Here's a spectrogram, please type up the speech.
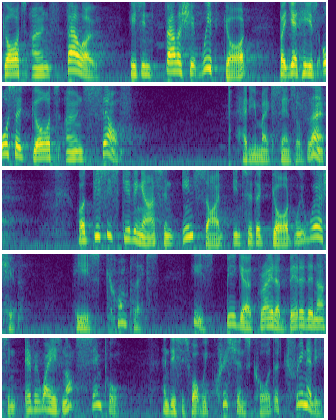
God's own fellow. He's in fellowship with God, but yet he is also God's own self. How do you make sense of that? Well, this is giving us an insight into the God we worship. He is complex. He's bigger, greater, better than us in every way. He's not simple. And this is what we Christians call the Trinity.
